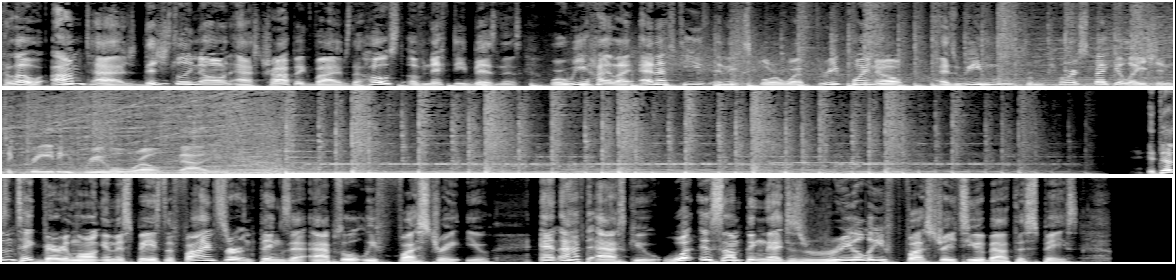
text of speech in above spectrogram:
Hello, I'm Taj, digitally known as Tropic Vibes, the host of Nifty Business, where we highlight NFTs and explore Web 3.0 as we move from pure speculation to creating real world value. It doesn't take very long in this space to find certain things that absolutely frustrate you. And I have to ask you, what is something that just really frustrates you about this space?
